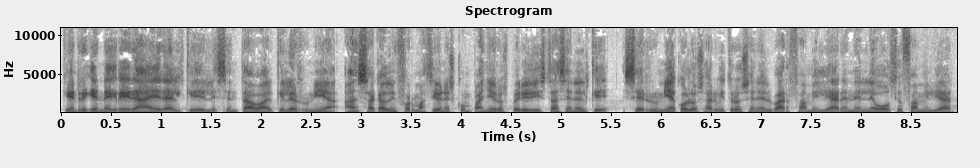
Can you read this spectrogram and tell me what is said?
Que Enrique Negreira era el que les sentaba, el que les reunía. Han sacado informaciones compañeros periodistas en el que se reunía con los árbitros en el bar familiar, en el negocio familiar,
